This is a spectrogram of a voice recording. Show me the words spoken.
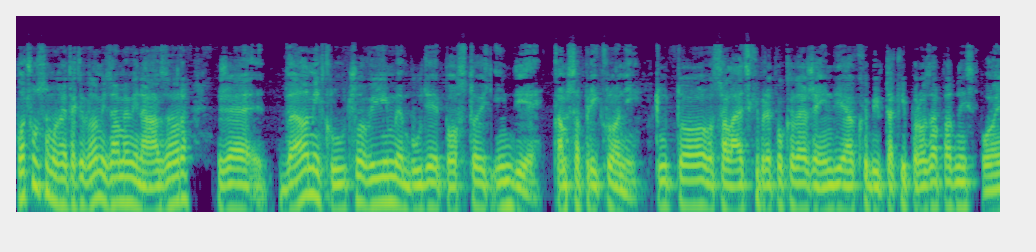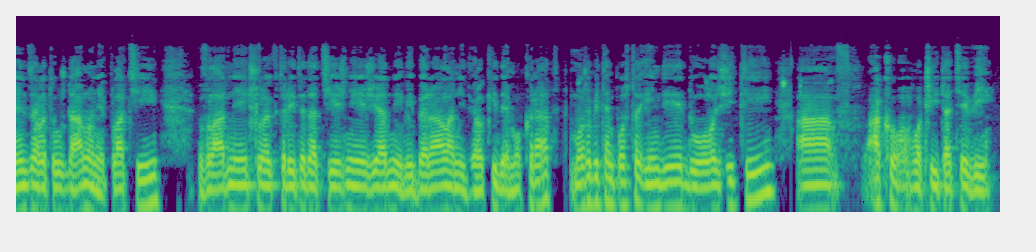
Počul som už aj taký veľmi zaujímavý názor, že veľmi kľúčovým bude postoj Indie, kam sa prikloní. Tuto sa laicky predpokladá, že India ako by taký prozápadný spojenec, ale to už dávno neplatí. Vládne je človek, ktorý teda tiež nie je žiadny liberál ani veľký demokrat. Môže byť ten postoj Indie dôležitý a ako ho čítate vy?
